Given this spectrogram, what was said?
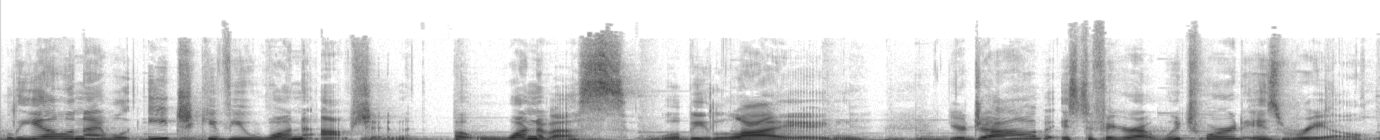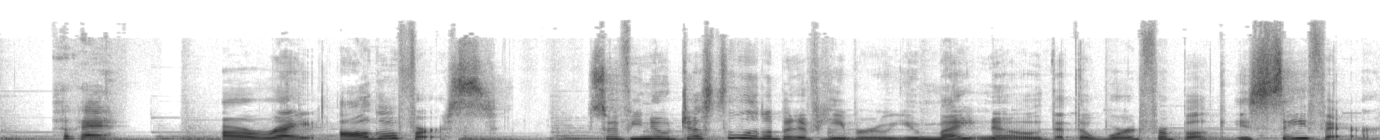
Liel and I will each give you one option, but one of us will be lying. Your job is to figure out which word is real. Okay. All right, I'll go first. So, if you know just a little bit of Hebrew, you might know that the word for book is sefer.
